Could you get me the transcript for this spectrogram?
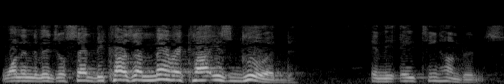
one individual said, because America is good in the 1800s.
